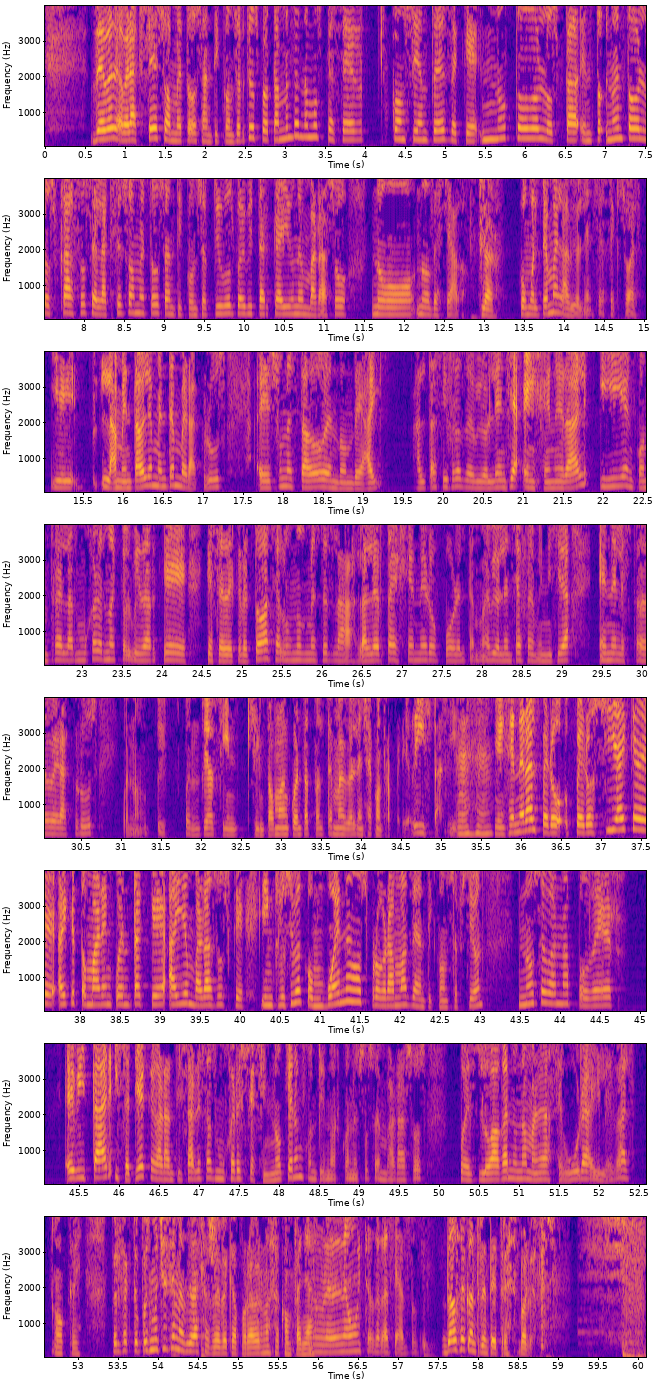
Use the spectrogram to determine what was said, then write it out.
debe de haber acceso a métodos anticonceptivos, pero también tenemos que ser conscientes de que no todos los en no en todos los casos el acceso a métodos anticonceptivos va a evitar que haya un embarazo no no deseado. Claro. Como el tema de la violencia sexual. Y lamentablemente en Veracruz es un estado en donde hay altas cifras de violencia en general y en contra de las mujeres. No hay que olvidar que, que se decretó hace algunos meses la, alerta de género por el tema de violencia feminicida en el estado de Veracruz. Bueno, ya sin, sin tomar en cuenta todo el tema de violencia contra periodistas y, y, en general, pero, pero sí hay que, hay que tomar en cuenta que hay embarazos que, inclusive con buenos programas de anticoncepción, no se van a poder evitar y se tiene que garantizar a esas mujeres que si no quieren continuar con esos embarazos, pues lo hagan de una manera segura y legal. Ok, perfecto. Pues muchísimas gracias, Rebeca, por habernos acompañado. No, muchas gracias. 12 con 33, volvemos.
